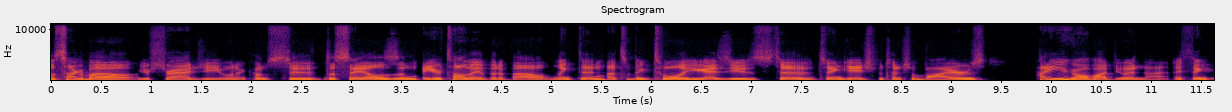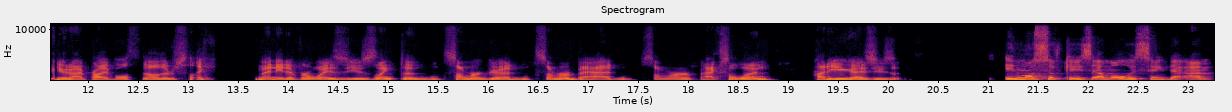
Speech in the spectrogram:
Let's talk about your strategy when it comes to the sales. And you're telling me a bit about LinkedIn. That's a big tool that you guys use to to engage potential buyers. How do you go about doing that? I think you and I probably both know there's like many different ways to use LinkedIn. Some are good, some are bad, some are excellent. How do you guys use it? In most of cases i'm always saying that i'm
